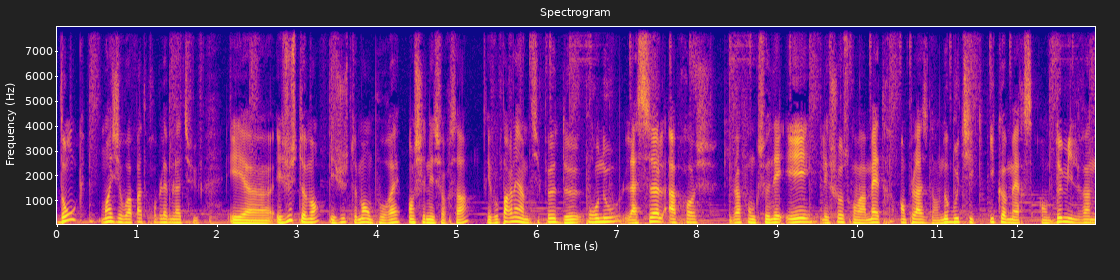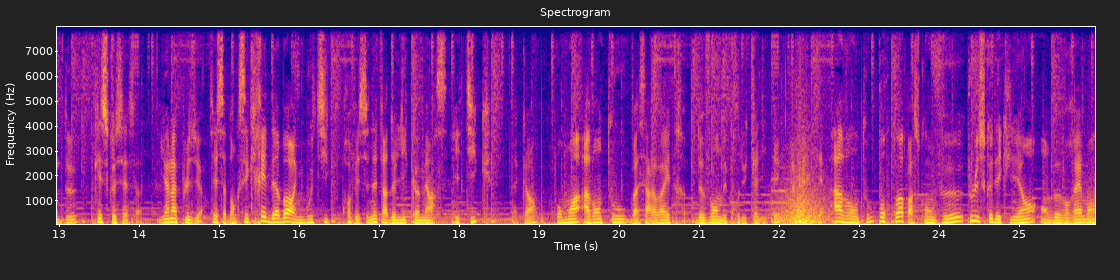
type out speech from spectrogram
Donc, moi, je vois pas de problème là-dessus. Et, euh, et justement, et justement, on pourrait enchaîner sur ça et vous parler un petit peu de, pour nous, la seule approche va fonctionner et les choses qu'on va mettre en place dans nos boutiques e-commerce en 2022. Qu'est-ce que c'est ça? Il y en a plusieurs. C'est ça. Donc, c'est créer d'abord une boutique professionnelle, faire de l'e-commerce éthique. D'accord? Pour moi, avant tout, bah, ça va être de vendre des produits de qualité. La qualité avant tout. Pourquoi? Parce qu'on veut, plus que des clients, on veut vraiment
